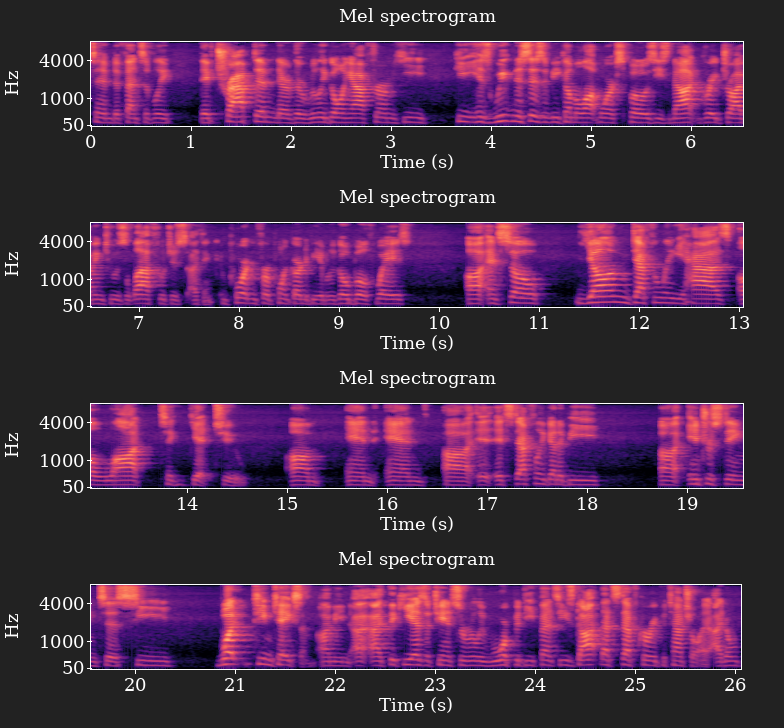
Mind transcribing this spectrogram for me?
to him defensively. They've trapped him. They're they're really going after him. He he his weaknesses have become a lot more exposed. He's not great driving to his left, which is I think important for a point guard to be able to go both ways. Uh, and so Young definitely has a lot to get to. Um, and and uh, it, it's definitely going to be uh, interesting to see what team takes him. I mean, I, I, think he has a chance to really warp a defense. He's got that Steph Curry potential. I, I don't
